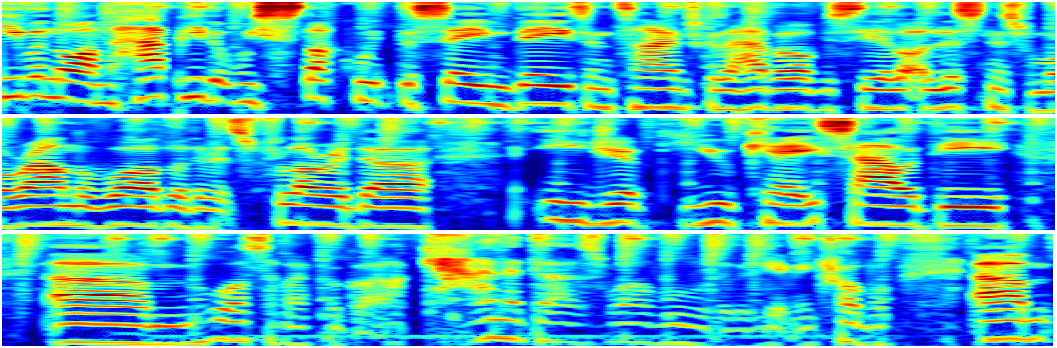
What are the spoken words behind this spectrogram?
even though I'm happy that we stuck with the same days and times because I have obviously a lot of listeners from around the world, whether it's Florida, Egypt, UK, Saudi, um, who else have I forgotten? Oh, Canada as well. Ooh, they're gonna get me in trouble. Um,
